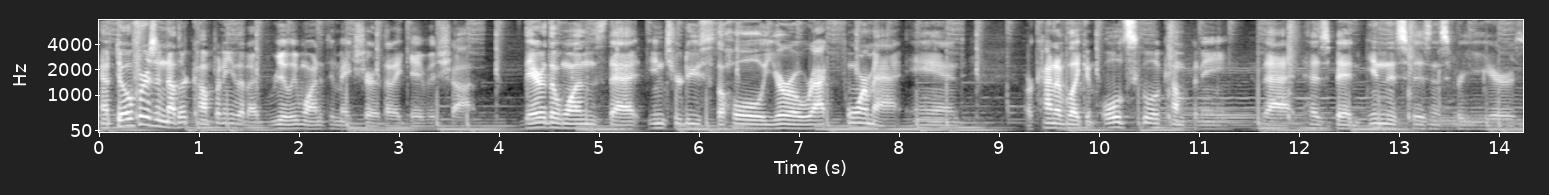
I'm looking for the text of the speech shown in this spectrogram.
Now, Doepfer is another company that I really wanted to make sure that I gave a shot. They're the ones that introduced the whole Euro rack format and are kind of like an old school company that has been in this business for years.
